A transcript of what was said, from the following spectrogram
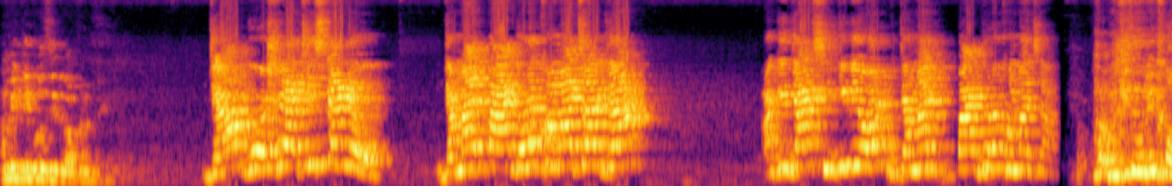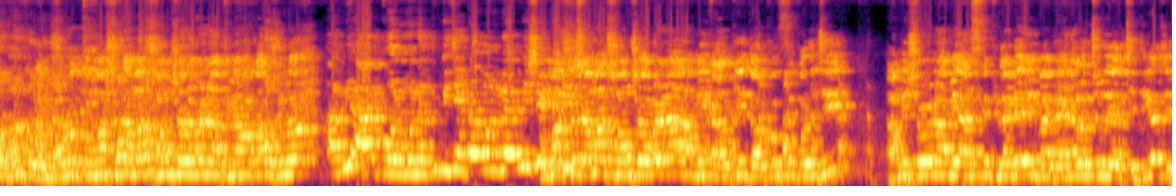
আমি ডিভোর্স দিয়ে আপনার মেয়েকে। যা বসে আছিস কেন? জামাই পা ধরে ক্ষমা চা যা। আগে যা শিগগিরি ওর জামাই পা ধরে ক্ষমা চা আমাকে তুমি ক্ষমা করে শোনো তোমার সাথে আমার সংসার হবে না তুমি আমার কথা শোনো। আমি আর করব না তুমি যেটা বলবে আমি তোমার সেটাই সাথে আমার সংসার হবে না আমি কালকেই দরখাস্ত করেছি। আমি শোনো আমি আজকে ফ্লাইটে ব্যাঙ্গালোর চলে যাচ্ছি ঠিক আছে?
